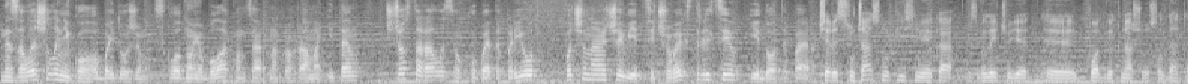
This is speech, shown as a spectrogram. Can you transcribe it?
не залишили нікого байдужим. Складною була концертна програма і тем, що старалися охопити період, починаючи від січових стрільців і дотепер. через сучасну пісню, яка звеличує е, подвиг нашого солдата.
